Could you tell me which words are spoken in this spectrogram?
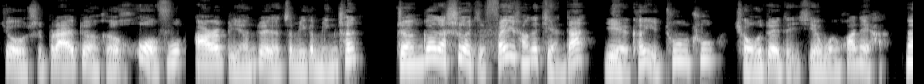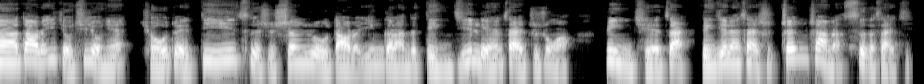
就是布莱顿和霍夫阿尔比恩队的这么一个名称。整个的设计非常的简单，也可以突出球队的一些文化内涵。那到了1979年，球队第一次是深入到了英格兰的顶级联赛之中啊，并且在顶级联赛是征战了四个赛季。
